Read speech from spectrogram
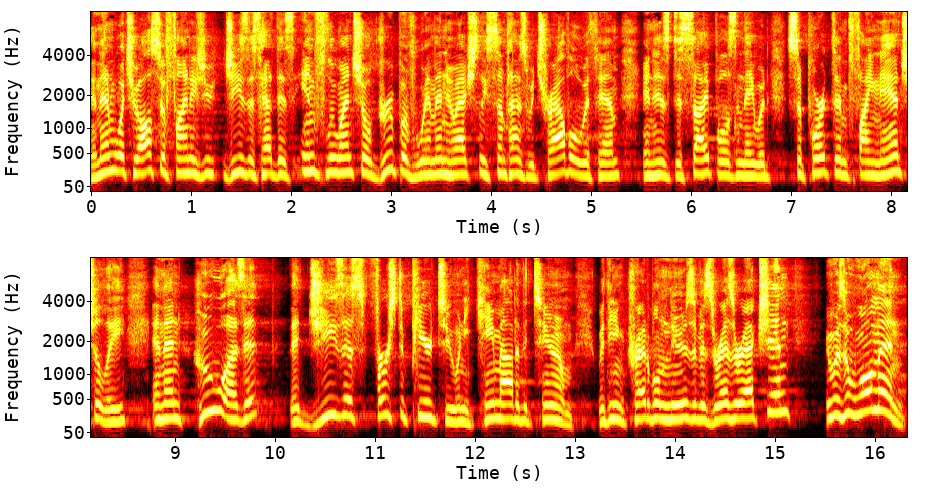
And then what you also find is you, Jesus had this influential group of women who actually sometimes would travel with him and his disciples and they would support them financially. And then who was it that Jesus first appeared to when he came out of the tomb with the incredible news of his resurrection? It was a woman.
